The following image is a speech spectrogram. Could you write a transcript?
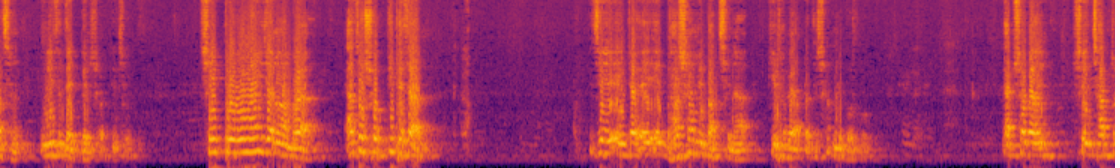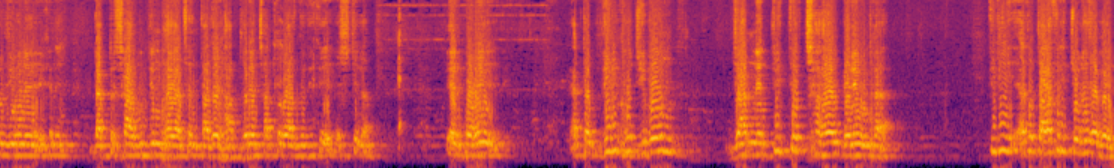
আছেন, উনি তো দেখবেন সবকিছু। সেই প্রেরণাই যেন আমরা এত শক্তি পেতাম যে এটা এর ভাষা আমি পাচ্ছি না, কীভাবে আপনাদের সামনে বলব? এক সময় সেই ছাত্র জীবনে এখানে ডাক্তার শাহাবুদ্দিন ভাই আছেন, তাদের হাত ধরে ছাত্র রাজনীতিতে এসেছিলাম। এরপরে একটা দীর্ঘ জীবন যার নেতৃত্বের ছায়ায় বেড়ে ওঠা, তিনি এত তাড়াতাড়ি চলে যাবেন,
